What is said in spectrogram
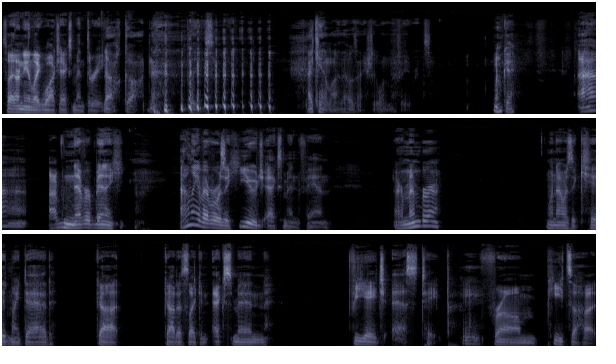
so I don't need to like watch X Men three. Oh, God, no. Please. I can't lie. That was actually one of my favorites. Okay. Uh, I've never been a. I don't think I've ever was a huge X Men fan. I remember when I was a kid, my dad got got us like an X Men VHS tape hmm from Pizza Hut.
